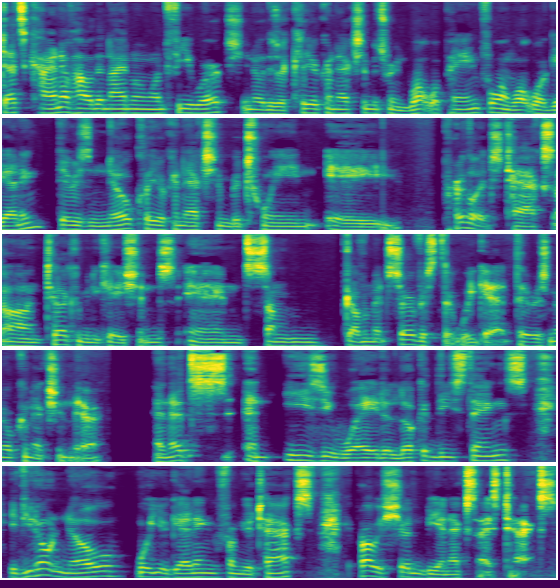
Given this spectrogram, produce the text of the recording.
That's kind of how the 911 fee works. You know, there's a clear connection between what we're paying for and what we're getting. There is no clear connection between a privilege tax on telecommunications and some government service that we get. There is no connection there. And that's an easy way to look at these things. If you don't know what you're getting from your tax, it probably shouldn't be an excise tax.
